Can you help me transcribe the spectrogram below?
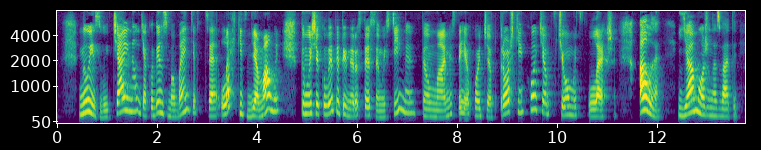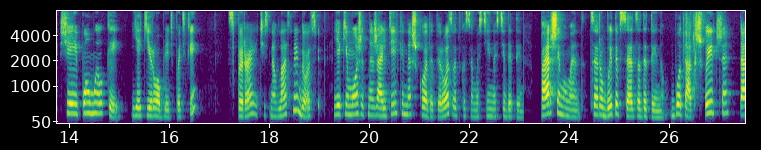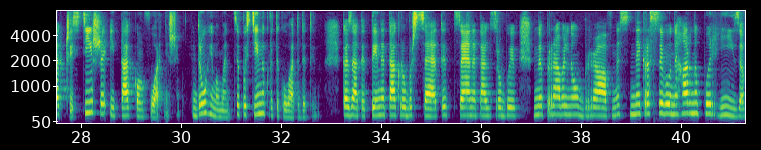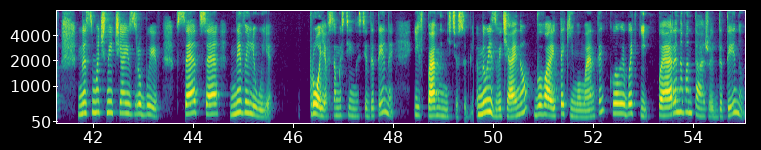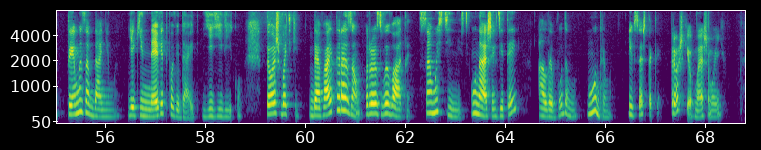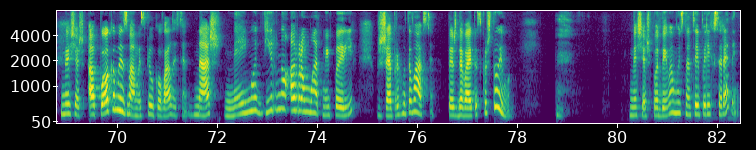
Ну і звичайно, як один з моментів, це легкість для мами, тому що коли дитина росте самостійною, то мамі стає хоча б трошки, хоча б в чомусь легше. Але я можу назвати ще й помилки, які роблять батьки, спираючись на власний досвід, які можуть, на жаль, тільки нашкодити розвитку самостійності дитини. Перший момент це робити все за дитину, бо так швидше, так чистіше і так комфортніше. Другий момент це постійно критикувати дитину. Казати, ти не так робиш це, ти це не так зробив, неправильно обрав, некрасиво, негарно порізав, несмачний чай зробив. Все це нивелює прояв самостійності дитини і впевненість у собі. Ну і звичайно, бувають такі моменти, коли батьки перенавантажують дитину тими завданнями, які не відповідають її віку. Тож, батьки, давайте разом розвивати самостійність у наших дітей, але будемо мудрими і все ж таки трошки обмежимо їх. Ну що ж, а поки ми з вами спілкувалися, наш неймовірно ароматний пиріг вже приготувався. Тож давайте скуштуємо. Ну що ж, подивимось на цей пиріг всередині.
